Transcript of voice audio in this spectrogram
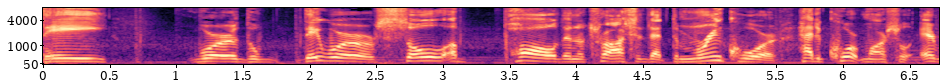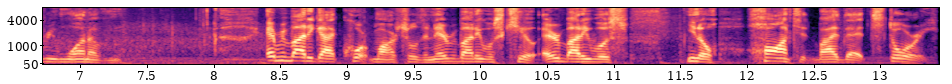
they were the they were so appalled and atrocious that the Marine Corps had to court martial every one of them. Everybody got court martialed and everybody was killed. Everybody was, you know, haunted by that story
